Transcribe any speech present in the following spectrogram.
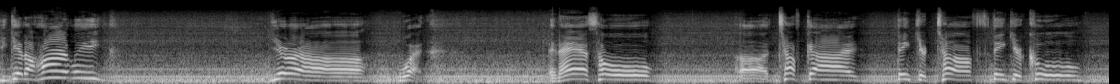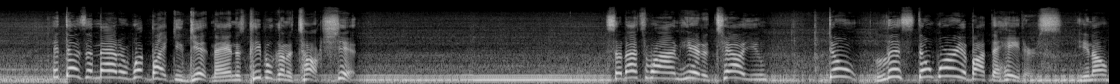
You get a Harley, you're a, what? An asshole, uh, tough guy, think you're tough, think you're cool. It doesn't matter what bike you get, man. There's people gonna talk shit. So that's why I'm here to tell you, don't list, don't worry about the haters. You know,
